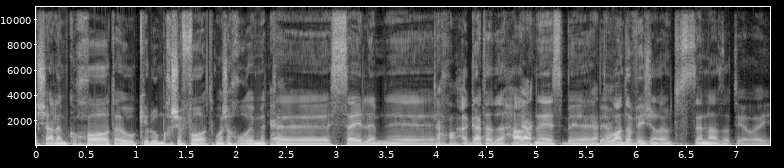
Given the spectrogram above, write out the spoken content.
שהיה להם כוחות, היו כאילו מכשפות, כמו שאנחנו רואים את כן. אה, סיילם, אה, נכון. אגתה הארקנס, אגתה. ב-WandaVision, ראינו את הסצנה הזאת הרי.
